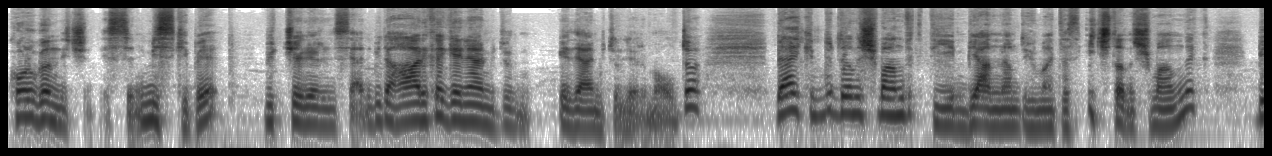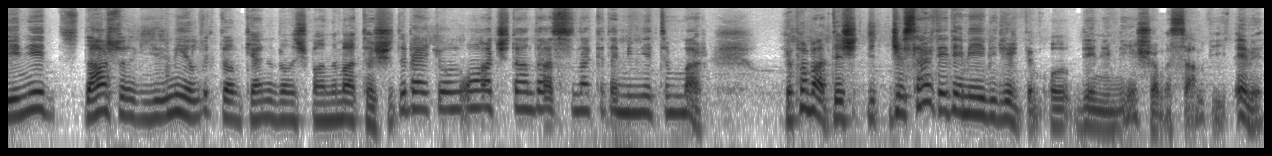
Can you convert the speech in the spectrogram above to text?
koruganın içindesin. Mis gibi bütçelerin sen. Bir de harika genel müdür genel müdürlerim oldu. Belki bu danışmanlık diyeyim bir anlamda humanitas iç danışmanlık beni daha sonraki 20 yıllık kendi danışmanlığıma taşıdı. Belki onun, o açıdan da aslında hakikaten minnetim var. Yapamadım. Cesaret edemeyebilirdim o deneyimi yaşamasam değil. Evet.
